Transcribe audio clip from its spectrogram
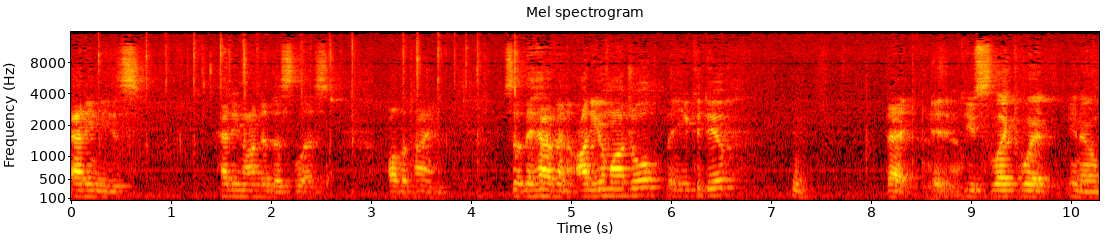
adding these, adding onto this list all the time. So they have an audio module that you could do. That it, you select what, you know,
